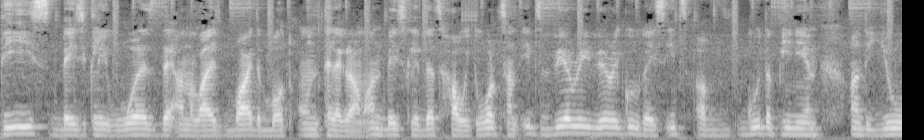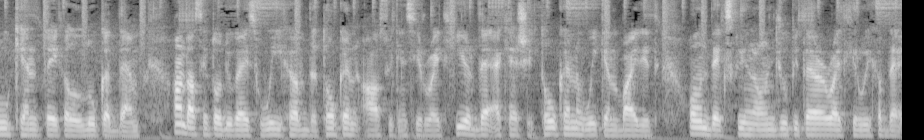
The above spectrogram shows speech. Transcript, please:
this basically was the analyzed by the bot on telegram. And basically that's how it works. And it's very very good guys. It's a good opinion. And you can take a look at them. And as i told you guys we have the token. As you can see right here the akachi token. We can buy it on the screen on jupiter. Right here we have the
